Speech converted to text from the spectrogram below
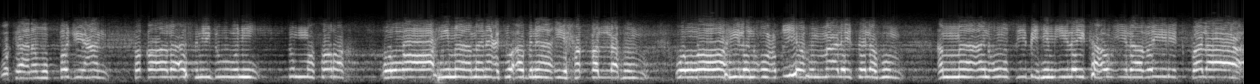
وكان مضطجعا فقال أسندوني. ثم صرخ والله ما منعت أبنائي حقا لهم. والله لن أعطيهم ما ليس لهم. أما أن أوصي بهم إليك أو إلى غيرك فلا.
